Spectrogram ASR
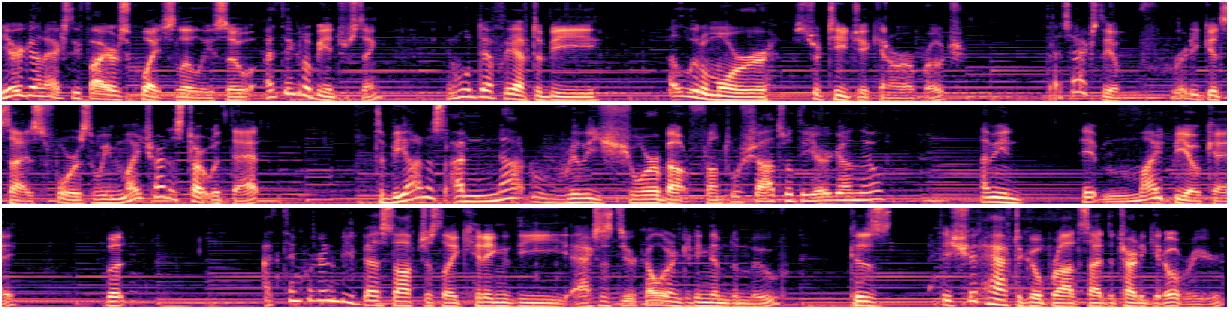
the air gun actually fires quite slowly, so I think it'll be interesting, and we'll definitely have to be a little more strategic in our approach. That's actually a pretty good size 4, so we might try to start with that. To be honest, I'm not really sure about frontal shots with the air gun, though. I mean, it might be okay, but I think we're going to be best off just like hitting the axis deer caller and getting them to move, because they should have to go broadside to try to get over here.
